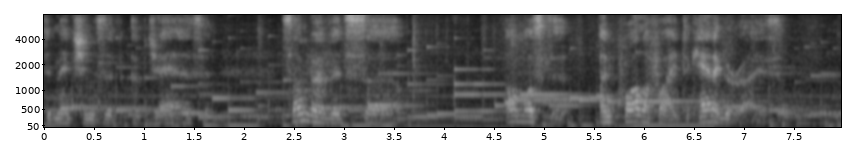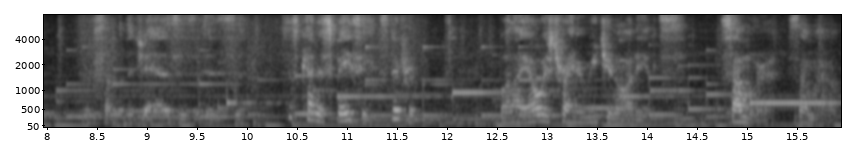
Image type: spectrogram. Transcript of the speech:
dimensions of, of jazz. And some of it's uh, almost uh, unqualified to categorize. Some of the jazz is, is uh, just kind of spacey. It's different. But I always try to reach an audience somewhere, somehow.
